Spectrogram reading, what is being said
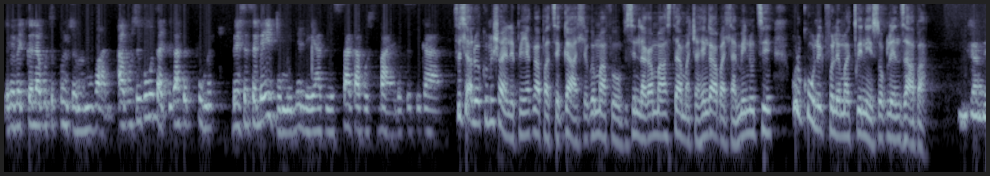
Ebebecela ukuthi kufunzwe ngamntwana akusikho ukuthi adikase kuphume bese sebeyivumile leyakhe lesisakabo sibaya lesi sika sihlalo wekhomishani lephenya kungaphatheki kahle kwemafa ehhovisini lakamaster majaha engaba dlamini uthi kulukhuni kutfole emaciniso kule ndzaba mhlambe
